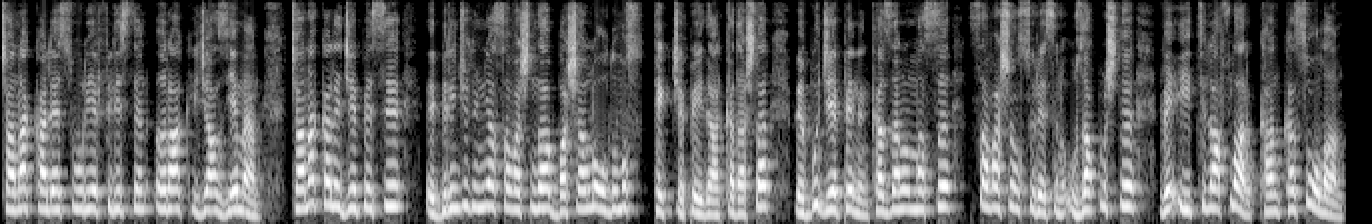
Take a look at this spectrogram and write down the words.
Çanakkale Suriye Filistin Irak Hicaz Yemen. Çanakkale cephesi e, Birinci Dünya Savaşı'nda başarılı olduğumuz tek cepheydi arkadaşlar. Ve bu cephenin kazanılması savaşın süresini uzatmıştı. Ve itilaflar kankası olan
